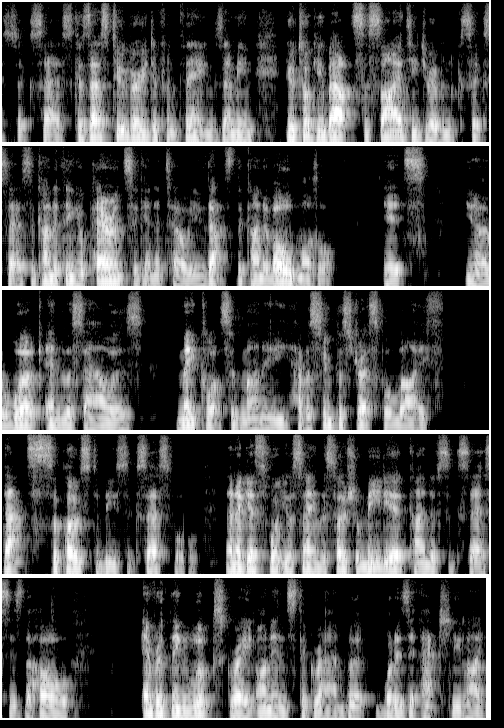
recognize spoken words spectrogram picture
success? Because that's two very different things. I mean if you're talking about society driven success the kind of thing your parents are going to tell you that's the kind of old model. It's you know work endless hours make lots of money have a super stressful life. That's supposed to be successful. And i guess what you're saying the social media kind of success is the whole everything looks great on Instagram, but what is it actually like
